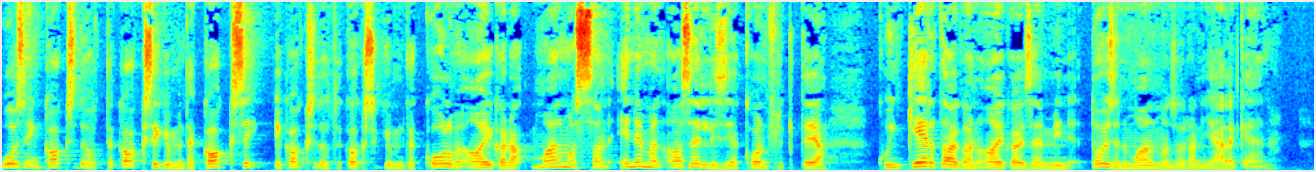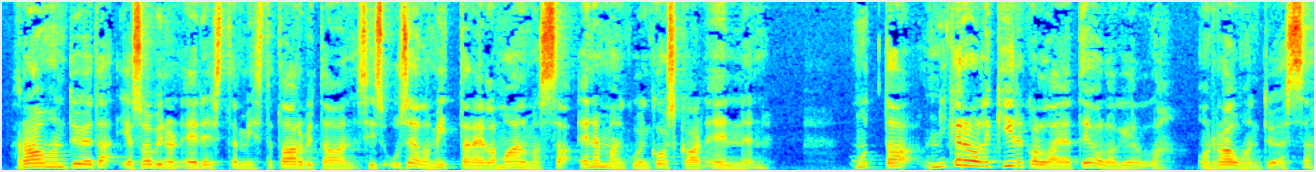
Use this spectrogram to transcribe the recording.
vuosien 2022 ja 2023 aikana maailmassa on enemmän aseellisia konflikteja kuin kertaakaan aikaisemmin toisen maailmansodan jälkeen. Rauhantyötä ja sovinnon edistämistä tarvitaan siis useilla mittareilla maailmassa enemmän kuin koskaan ennen. Mutta mikä rooli kirkolla ja teologilla on rauhantyössä?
